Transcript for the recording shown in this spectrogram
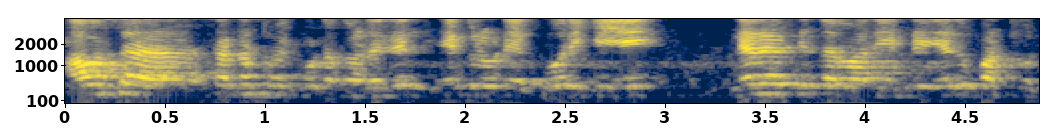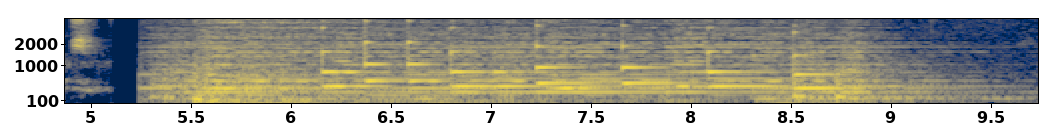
அவசர சட்டசபை கூட்டத்தொடரில் எங்களுடைய கோரிக்கையை நிறைவேற்றி தருவார் என்று எதிர்பார்த்து கொண்டிருக்கிறோம்.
